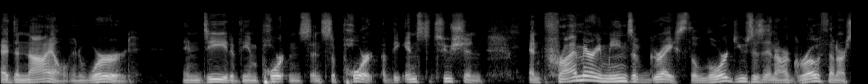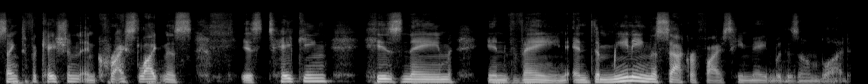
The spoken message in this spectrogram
A denial in word and deed of the importance and support of the institution and primary means of grace the Lord uses in our growth and our sanctification and Christ likeness is taking his name in vain and demeaning the sacrifice he made with his own blood.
